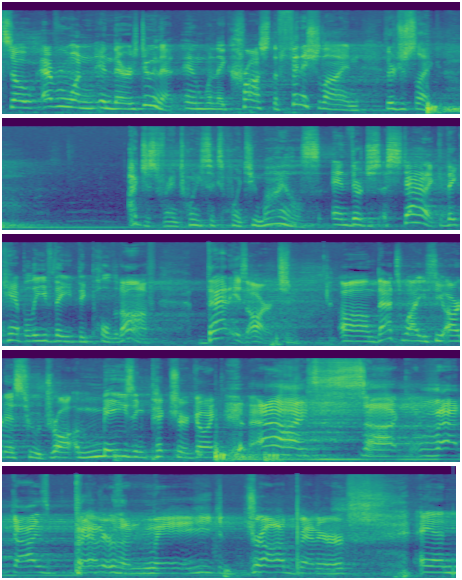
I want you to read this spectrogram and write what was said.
so everyone in there is doing that. And when they cross the finish line, they're just like, I just ran 26.2 miles. And they're just ecstatic. They can't believe they, they pulled it off. That is art. Um, that's why you see artists who draw amazing picture going, "Ah, I suck. That guy's better than me. He can draw better. And,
